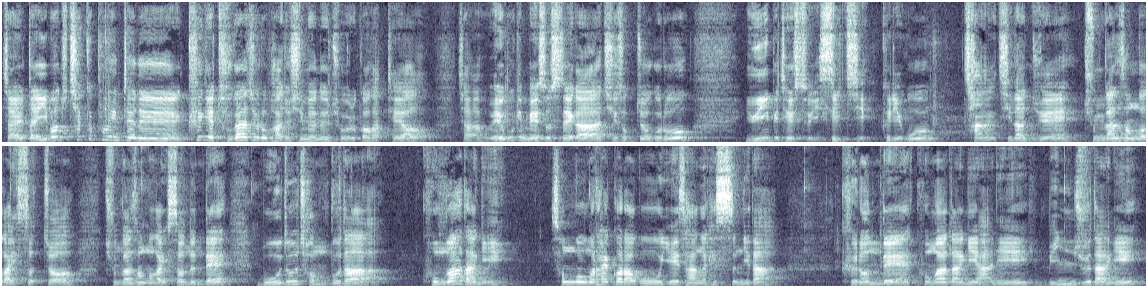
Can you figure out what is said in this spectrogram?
자 일단 이번 주 체크 포인트는 크게 두 가지로 봐주시면 좋을 것 같아요. 자 외국인 매수세가 지속적으로 유입이 될 수 있을지 그리고 장, 지난주에 중간 선거가 있었죠. 중간 선거가 있었는데 모두 전부 다 공화당이 성공을 할 거라고 예상을 했습니다. 그런데 공화당이 아닌 민주당이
